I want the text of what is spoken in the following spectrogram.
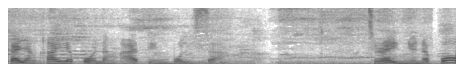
Kayang-kaya po ng ating bulsa. Try nyo na po.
